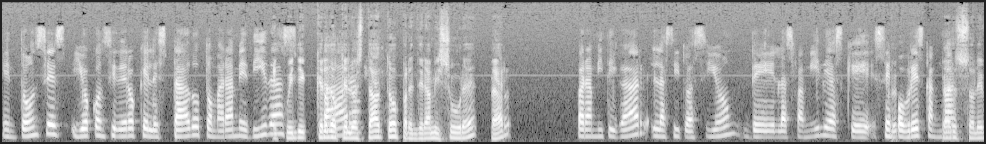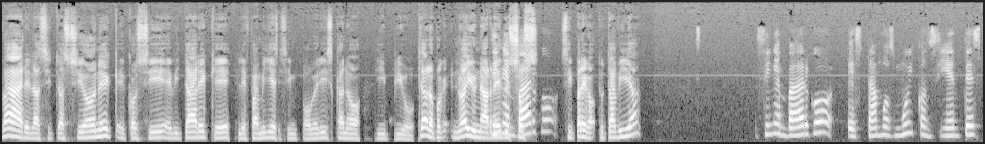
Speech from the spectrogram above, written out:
Entonces, yo considero que el Estado tomará medidas. E quindi credo che lo Stato prenderà misure per para mitigar la situación de las familias que se empobrezcan per más. sollevare la situazione e così evitare che le famiglie si impoveriscano di più. Claro, perché non hai una rete social. Sì, prego, tuttavia. Sin embargo, estamos muy conscientes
